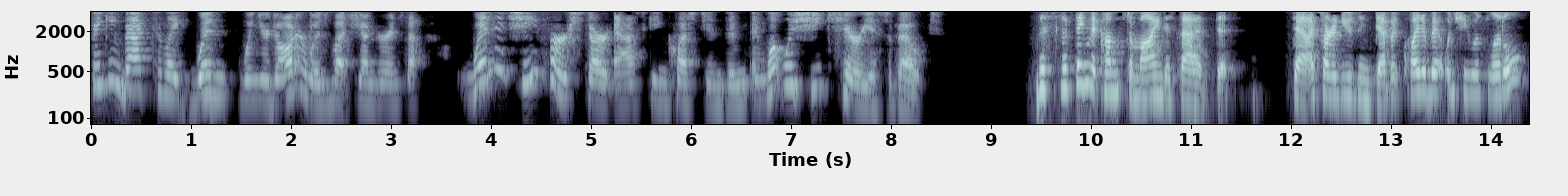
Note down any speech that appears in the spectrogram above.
Thinking back to like when when your daughter was much younger and stuff, when did she first start asking questions and, and what was she curious about? This the thing that comes to mind is that, I started using debit quite a bit when she was little.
